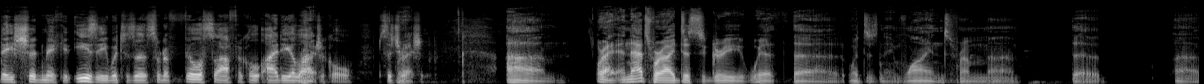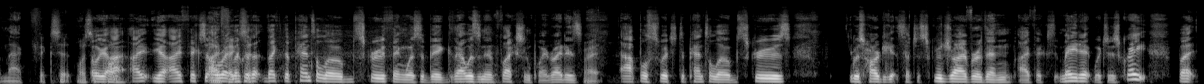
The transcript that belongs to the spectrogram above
they should make it easy, which is a sort of philosophical, ideological right. situation. Right. Um, right. And that's where I disagree with, uh, what's his name? Wiens from uh, the uh, Mac Fix It. What's oh, it yeah, called? I, yeah, I fix it. Oh, right. Like, it. like, the pentalobe screw thing was a big, that was an inflection point, right? Is right. Apple switched to pentalobe screws it was hard to get such a screwdriver. Then iFixit made it, which is great. But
